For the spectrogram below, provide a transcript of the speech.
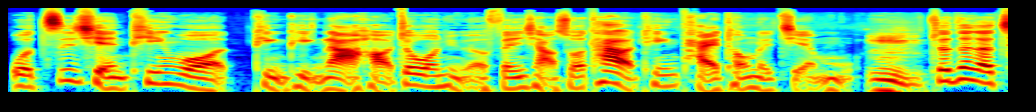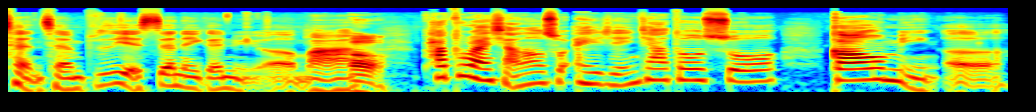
我之前听我婷婷啦，哈，就我女儿分享说，她有听台通的节目，嗯，就那个晨晨不是也生了一个女儿吗？哦，她突然想到说，哎，人家都说高敏儿，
